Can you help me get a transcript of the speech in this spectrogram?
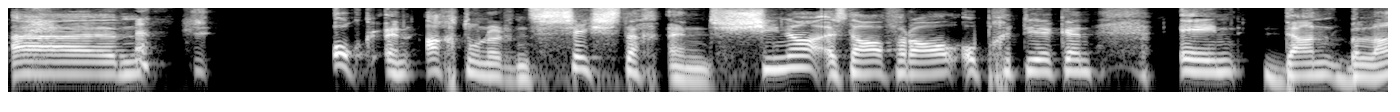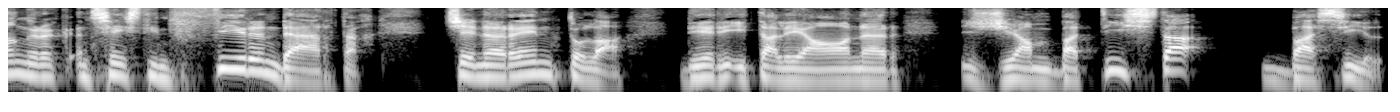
Ehm ook in 860 in China is daar 'n verhaal opgeteken en dan belangrik in 1634 Cenerentola deur die Italianer Giambattista Basile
